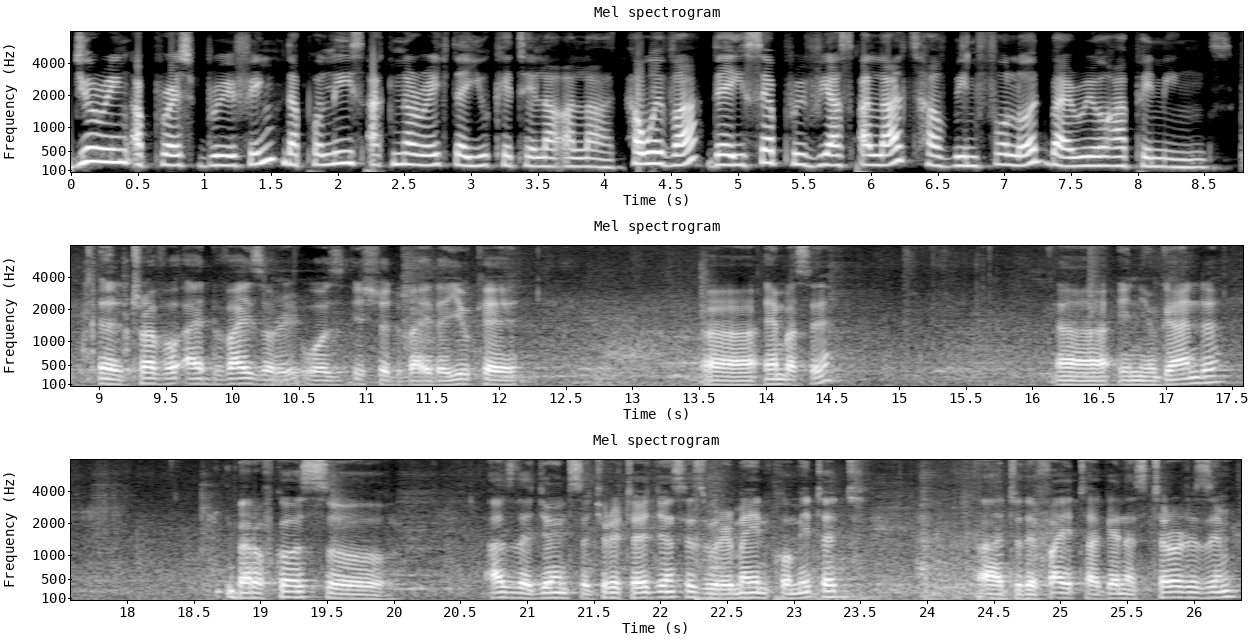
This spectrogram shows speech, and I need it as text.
During a press briefing, the police acknowledged the UK terror alert. However, they say previous alerts have been followed by real happenings. A travel advisory was issued by the UK uh, embassy uh, in Uganda. But of course, as the joint security agencies, we remain committed uh, to the fight against terrorism.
